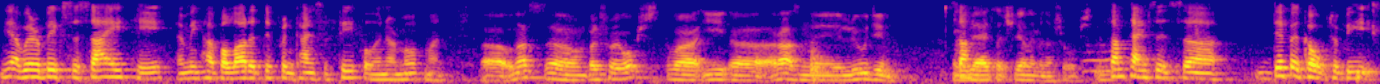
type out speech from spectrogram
Yeah, we're a big society, and we have a lot of different kinds of people in our movement. Uh, У нас э, большое общество и э, разные люди Сам- являются членами нашего общества. Sometimes it's uh, difficult to be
